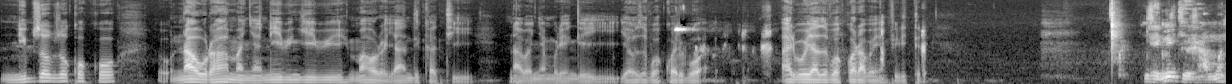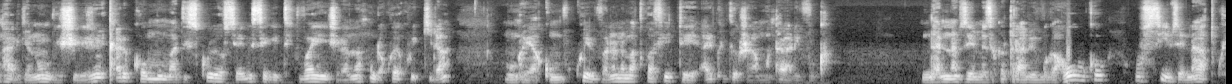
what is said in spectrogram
ni byo byo koko nawe urahamanya n'ibi ngibi? Mahoro yandika ati ni abanyamurenge. Yahoze avuga ko ari bo ari bo yaza avuga ko ari abayemfilitire njye n'iryo jambo ntaryo numvishije ariko mu madisikuru yose ya gisegeti kuva yinjira nakunda kuyakurikira. Umuntu yakumva kwivana n'amatwi afite ariko iryo jambo ntararivuga ndanabyemeza ko atarabivuga ahubwo usibye natwe.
